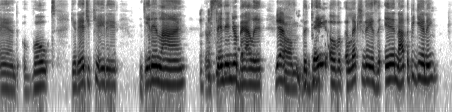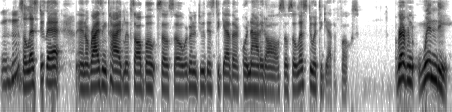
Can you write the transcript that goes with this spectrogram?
and vote, get educated, get in line, or send in your ballot. Yes. Um, the day of election day is the end, not the beginning. Mm-hmm. So let's do that. And a rising tide lifts all boats. So so we're going to do this together or not at all. So so let's do it together, folks. Reverend Wendy,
